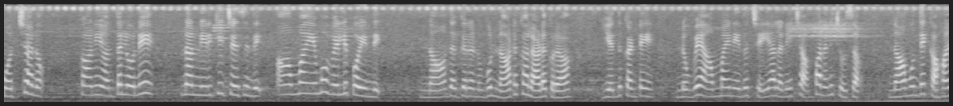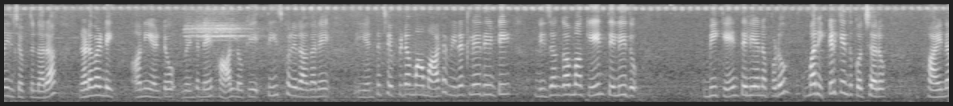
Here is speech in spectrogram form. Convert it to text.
వచ్చాను. కానీ అంతలోనే నన్ను ఇరికిచ్చేసింది ఆ అమ్మాయి ఏమో వెళ్ళిపోయింది. నా దగ్గర నువ్వు నాటకాలు ఆడకురా. ఎందుకంటే నువ్వే ఆ అమ్మాయిని ఏదో చేయాలని చంపాలని చూసావు. నా ముందే కహానీలు చెప్తున్నారా? నడవండి అని అంటూ వెంటనే హాల్లోకి తీసుకొని రాగానే ఎంత చెప్పినా మా మాట వినట్లేదేంటి? నిజంగా మాకేం తెలీదు. మీకేం తెలియనప్పుడు మరి ఇక్కడికి ఎందుకు వచ్చారు? ఆయన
